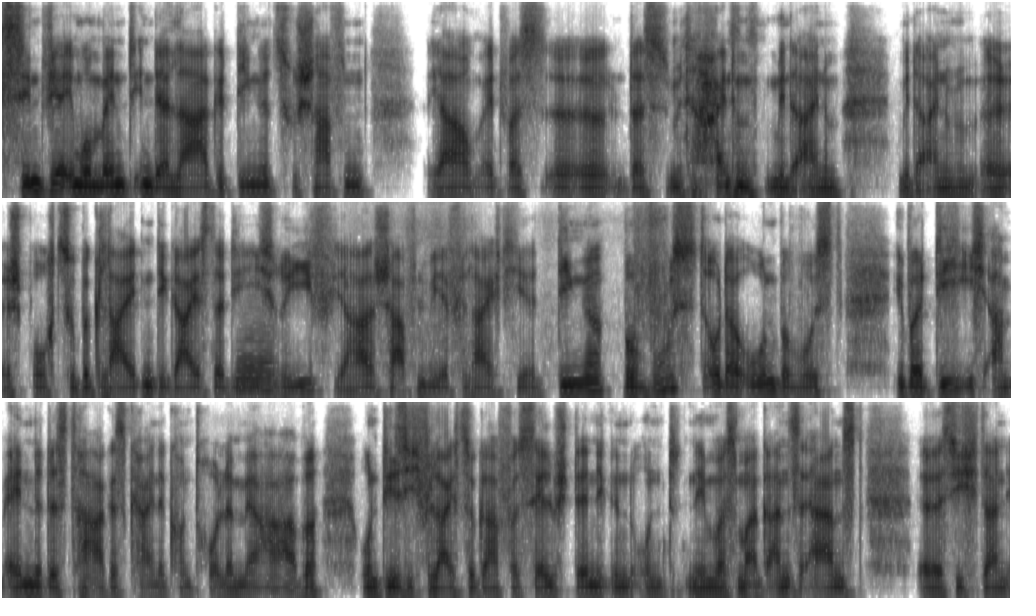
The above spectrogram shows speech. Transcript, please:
sind wir im Moment in der Lage, Dinge zu schaffen, ja, um etwas, äh, das mit einem, mit einem, mit einem äh, Spruch zu begleiten, die Geister, die mhm. ich rief, ja, schaffen wir vielleicht hier Dinge, bewusst oder unbewusst, über die ich am Ende des Tages keine Kontrolle mehr habe und die sich vielleicht sogar verselbstständigen und nehmen wir es mal ganz ernst, äh, sich dann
